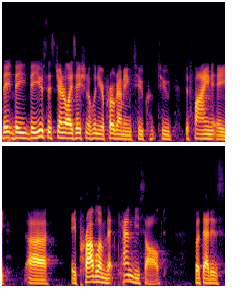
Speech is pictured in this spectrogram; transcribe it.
they, they they use this generalization of linear programming to to define a uh, a problem that can be solved, but that is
